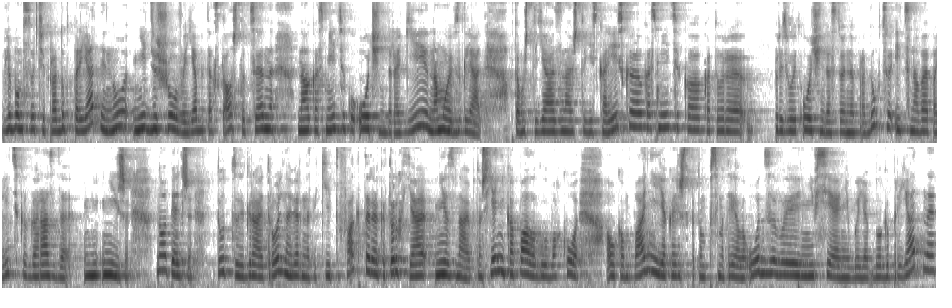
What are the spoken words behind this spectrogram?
в любом случае продукт приятный но не дешевый я бы так сказала что цены на косметику очень дорогие на мой взгляд. Потому что я знаю что есть корейская косметика которая производит очень достойную продукцию и ценовая политика гораздо ниже. Но опять же тут играет роль наверное какие-то факторы о которых я не знаю потому что я не копала глубоко о компании. Я конечно потом посмотрела отзывы не все они были благоприятные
